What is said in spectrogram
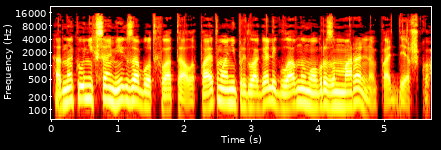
однако у них самих забот хватало, поэтому они предлагали главным образом моральную поддержку.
